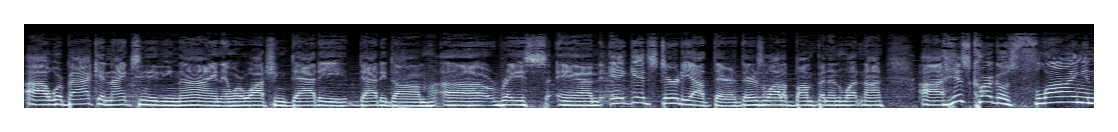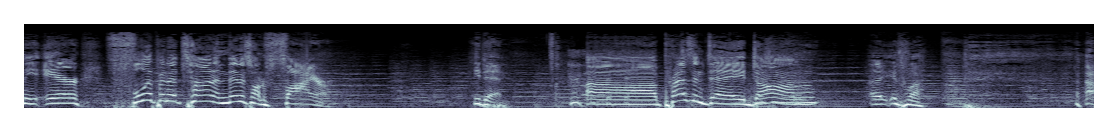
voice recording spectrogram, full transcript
Uh, we're back in 1989 and we're watching Daddy Daddy Dom uh, race, and it gets dirty out there. There's a lot of bumping and whatnot. Uh, his car goes flying in the air, flipping a ton, and then it's on fire. He did. Uh, present day Dom. Uh, well, What? what?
